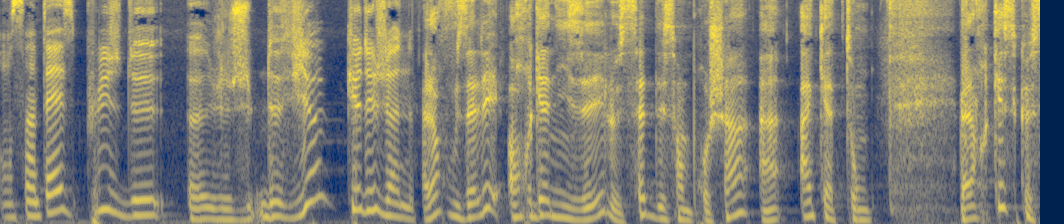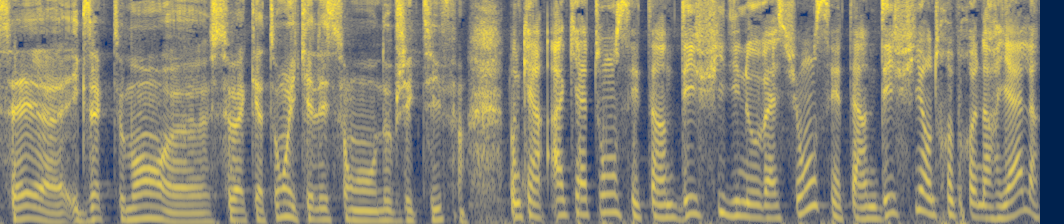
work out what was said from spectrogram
en synthèse, plus de, euh, de vieux que de jeunes. Alors vous allez organiser le 7 décembre prochain un hackathon. Alors qu'est-ce que c'est euh, exactement euh, ce hackathon et quel est son objectif? Donc un hackathon, c'est un défi d'innovation, c'est un défi entrepreneurial.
